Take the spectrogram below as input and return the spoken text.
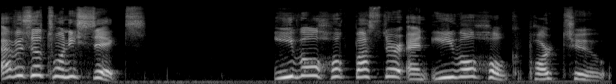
Episode 26 Evil Hulkbuster and Evil Hulk Part 2.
